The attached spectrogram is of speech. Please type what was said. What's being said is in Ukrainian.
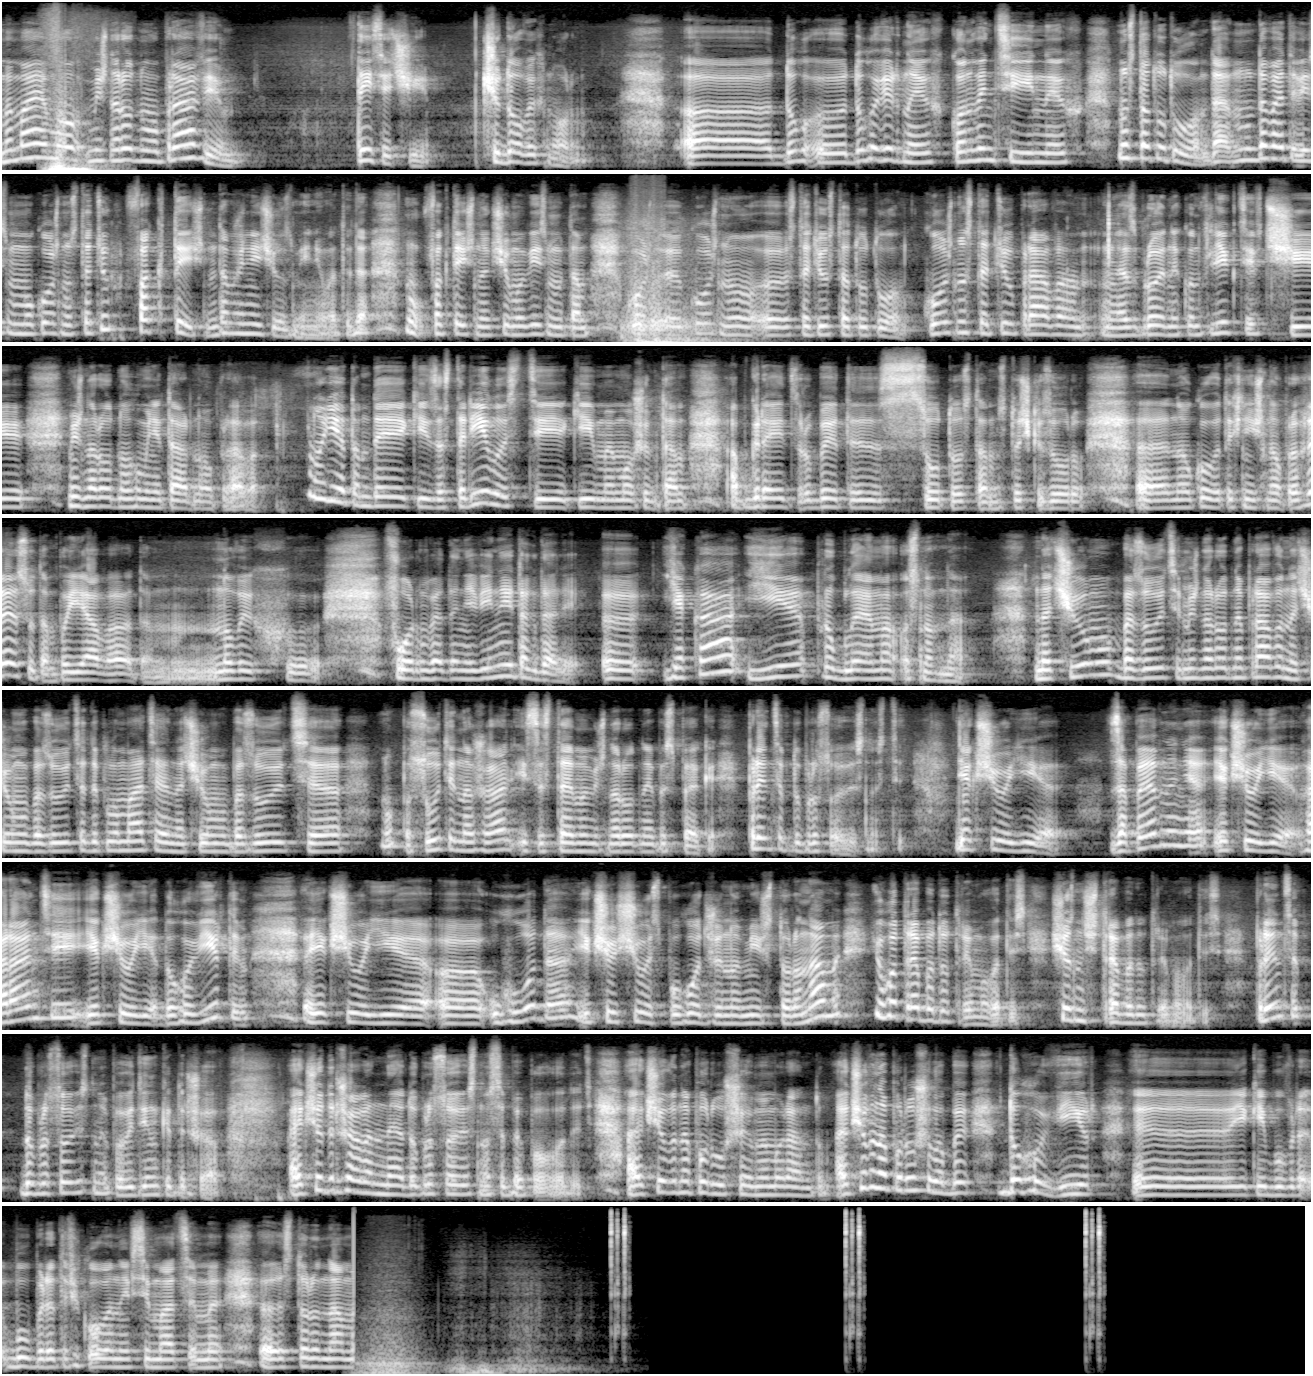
Ми маємо в міжнародному праві тисячі чудових норм. Е, е, Договірних, конвенційних, ну, статуту ООН. Да? Ну, давайте візьмемо кожну статтю, фактично, там вже нічого змінювати. Да? Ну, фактично, якщо ми візьмемо там кож, е, кожну статтю статуту ООН, кожну статтю права збройних конфліктів чи міжнародного гуманітарного права. Ну, є там деякі застарілості, які ми можемо там апгрейд зробити суто там, з точки зору е, науково-технічного прогресу, там поява там, нових е, форм ведення війни і так далі. Е, яка є проблема основна? На чому базується міжнародне право, на чому базується дипломатія, на чому базується, ну, по суті, на жаль, і система міжнародної безпеки. Принцип добросовісності. Якщо є запевнення, якщо є гарантії, якщо є договір, якщо є е, угода, якщо щось погоджено між сторонами, його треба дотримуватись. Що значить треба дотримуватись? Принцип добросовісної поведінки держав. А якщо держава не добросовісно себе поводить, а якщо вона порушує меморандум, а якщо вона порушила би договір, е, який був був ратифікований всіма цими е, сторонами.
